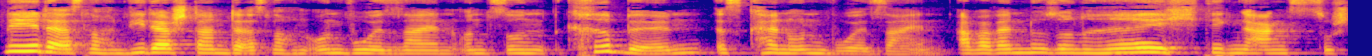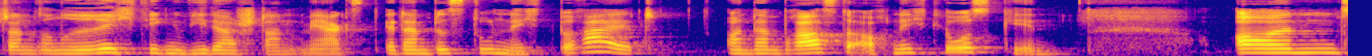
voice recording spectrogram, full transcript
nee, da ist noch ein Widerstand, da ist noch ein Unwohlsein. Und so ein Kribbeln ist kein Unwohlsein. Aber wenn du so einen richtigen Angstzustand, so einen richtigen Widerstand merkst, ja, dann bist du nicht bereit. Und dann brauchst du auch nicht losgehen. Und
